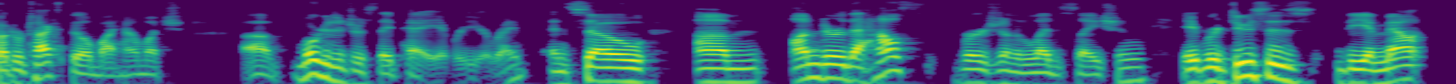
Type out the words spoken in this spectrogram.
federal tax bill by how much uh, mortgage interest they pay every year, right? And so um, under the House version of the legislation, it reduces the amount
